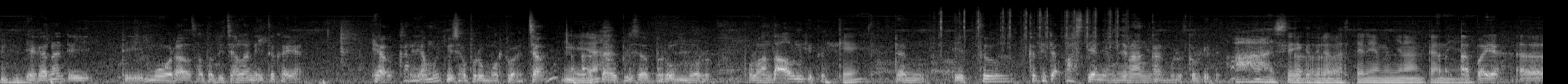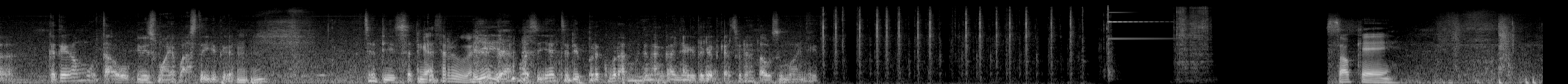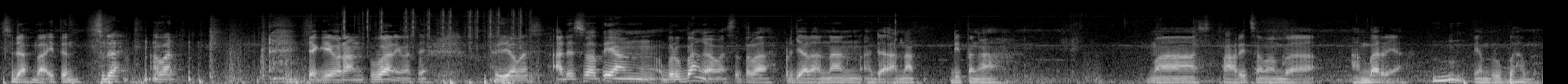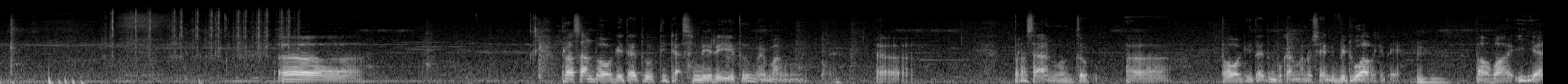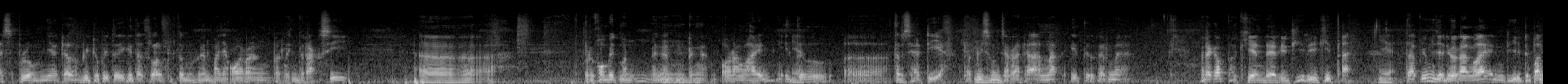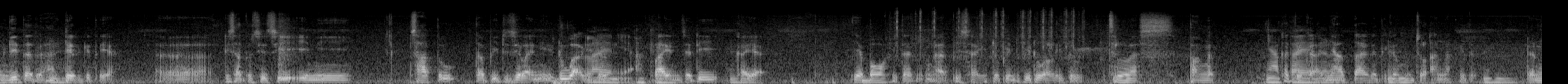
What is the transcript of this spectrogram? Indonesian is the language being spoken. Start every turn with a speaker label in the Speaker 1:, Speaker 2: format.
Speaker 1: Mm-hmm. Ya karena di di mural atau di jalan itu kayak ya karyamu bisa berumur dua jam
Speaker 2: Iya.
Speaker 1: atau bisa berumur puluhan tahun gitu.
Speaker 2: Oke.
Speaker 1: Dan itu ketidakpastian yang menyenangkan menurutku gitu.
Speaker 2: Ah, sih ketidakpastian yang menyenangkan ya.
Speaker 1: Apa ya? eh, ketika kamu tahu ini semuanya pasti gitu kan.
Speaker 2: Mm-mm.
Speaker 1: Jadi sedikit
Speaker 2: Nggak seru.
Speaker 1: Iya ya, maksudnya jadi berkurang menyenangkannya gitu ketika sudah tahu semuanya gitu.
Speaker 2: Oke. Sudah Mbak Itun.
Speaker 1: Sudah aman.
Speaker 2: Jadi orang tua nih Mas ya.
Speaker 1: Iya mas.
Speaker 2: Ada sesuatu yang berubah nggak Mas setelah perjalanan ada anak di tengah Mas Farid sama Mbak Ambar ya?
Speaker 1: Hmm.
Speaker 2: Yang berubah Mbak?
Speaker 1: eh perasaan bahwa kita itu tidak sendiri itu memang eh, perasaan untuk eh, bahwa kita itu bukan manusia individual gitu ya. Bahwa iya sebelumnya dalam hidup itu kita selalu bertemu dengan banyak orang berinteraksi eh, berkomitmen dengan dengan orang lain itu eh, terjadi ya. Tapi semenjak ada anak itu karena mereka bagian dari diri kita
Speaker 2: Iya.
Speaker 1: tapi menjadi orang lain di depan kita tuh hadir gitu ya. Eh, di satu sisi ini satu tapi di sisi lain ini dua gitu.
Speaker 2: Lain ya, oke.
Speaker 1: lain. Jadi kayak ya bahwa kita nggak bisa hidup individual. Itu jelas banget
Speaker 2: Nyata
Speaker 1: ketika
Speaker 2: ya,
Speaker 1: nyata ketika muncul anak gitu dan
